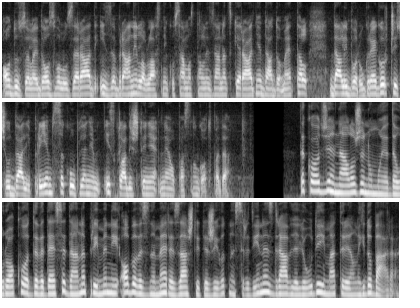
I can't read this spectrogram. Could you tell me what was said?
oduzela je dozvolu za rad i zabranila vlasniku samostalne zanatske radnje Dado Metal Daliboru Gregorčiću dalji prijem sakupljanjem i skladištenje neopasnog otpada. Takođe, naloženo mu je da u roku od 90 dana primeni obavezne mere zaštite životne sredine, zdravlja ljudi i materijalnih dobara.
